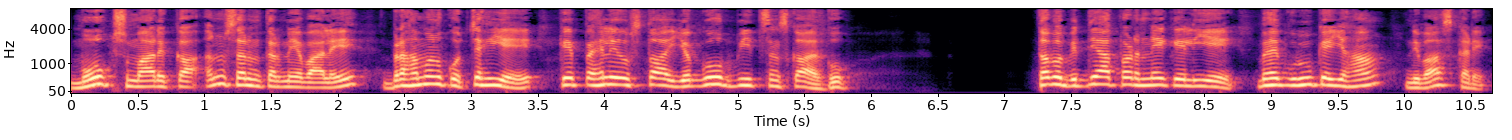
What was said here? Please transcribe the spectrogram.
मोक्ष मार्ग का अनुसरण करने वाले ब्राह्मण को चाहिए कि पहले उसका यज्ञोपवीत संस्कार हो। तब विद्या पढ़ने के लिए वह गुरु के यहाँ निवास करे।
